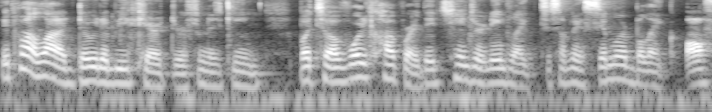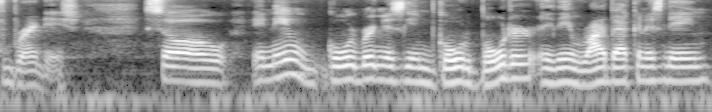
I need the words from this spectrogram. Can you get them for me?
They put a lot of WWE characters from this game, but to avoid copyright, they changed their names like to something similar but like off brandish. So they named Goldberg in this game Gold Boulder, and they named Ryback in his name.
